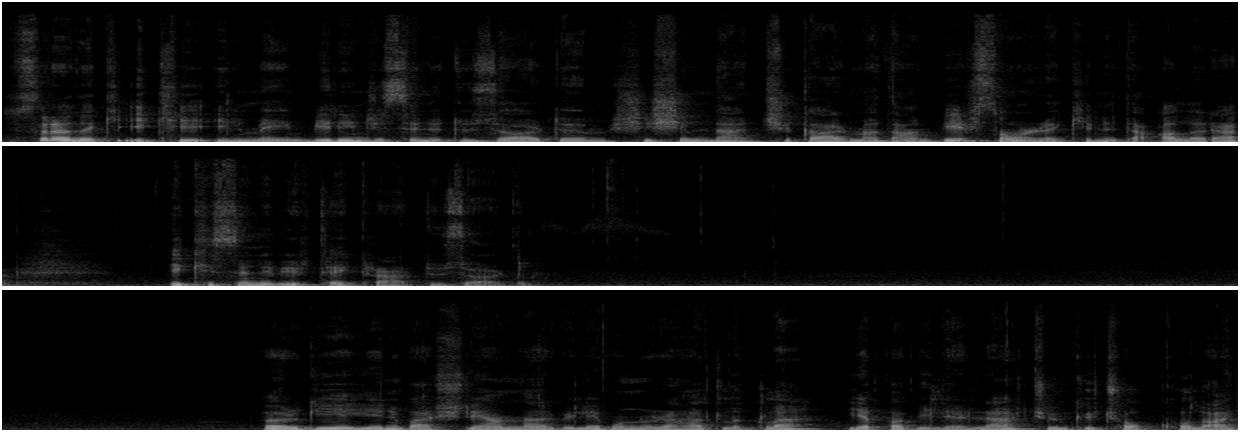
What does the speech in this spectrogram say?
Sıradaki iki ilmeğin birincisini düz ördüm. Şişimden çıkarmadan bir sonrakini de alarak ikisini bir tekrar düz ördüm. Örgüye yeni başlayanlar bile bunu rahatlıkla yapabilirler çünkü çok kolay.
